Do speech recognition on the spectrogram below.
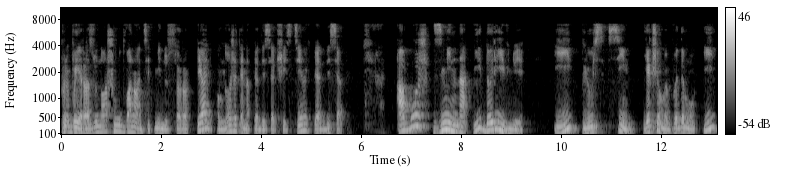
виразу нашому 12 мінус 45 помножити на 56,5. Або ж змінна і дорівнює і плюс 7. Якщо ми введемо і,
